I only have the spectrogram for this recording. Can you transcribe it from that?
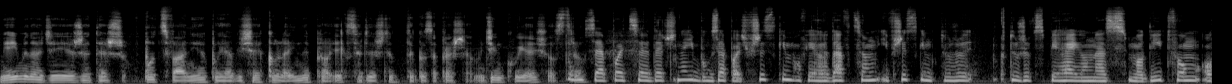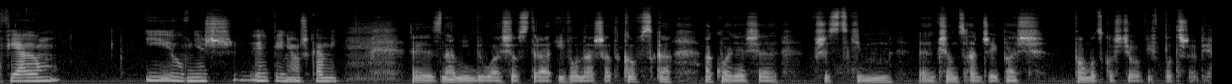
Miejmy nadzieję, że też w Botswanie pojawi się kolejny projekt. Serdecznie do tego zapraszamy. Dziękuję, siostro. Bóg zapłać serdecznie i Bóg zapłać wszystkim ofiarodawcom i wszystkim, którzy, którzy wspierają nas modlitwą, ofiarą i również y, pieniążkami. E, Z nami była siostra Iwona Szatkowska, a kłania się wszystkim e, ksiądz Andrzej Paś, pomoc Kościołowi w potrzebie.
